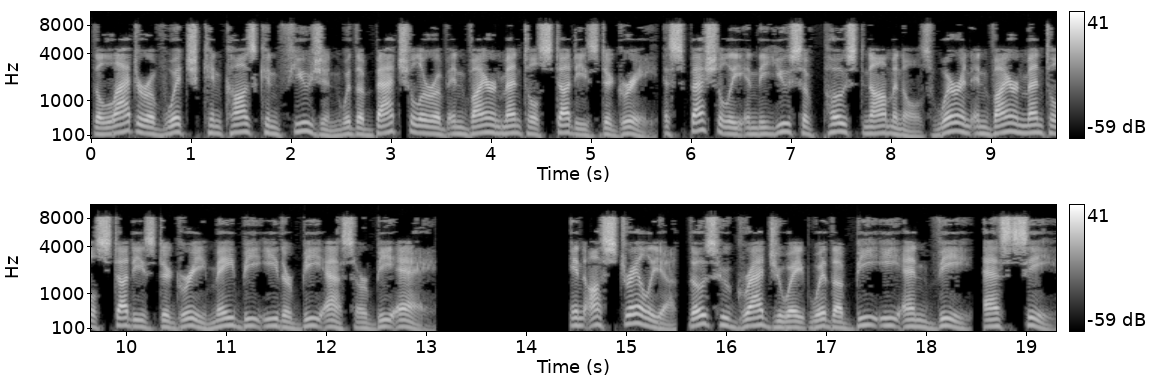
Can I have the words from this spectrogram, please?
the latter of which can cause confusion with a Bachelor of Environmental Studies degree especially in the use of post-nominals where an environmental studies degree may be either BS or BA. In Australia, those who graduate with a BENV, SC,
